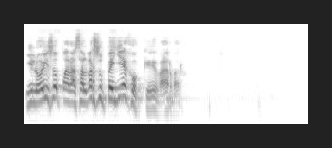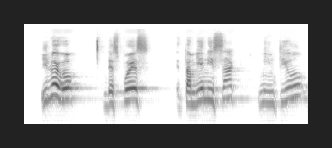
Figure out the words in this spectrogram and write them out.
Y lo hizo para salvar su pellejo. Qué bárbaro. Y luego Después, también Isaac mintió.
